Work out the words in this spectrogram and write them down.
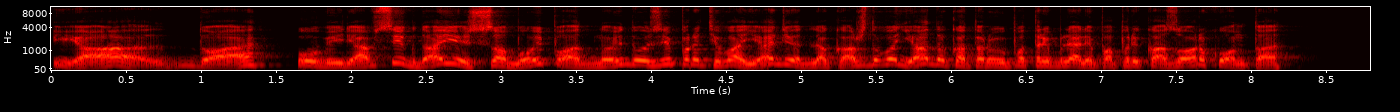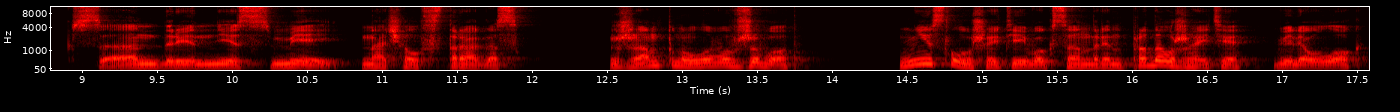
«Я... да. У меня всегда есть с собой по одной дозе противоядия для каждого яда, который употребляли по приказу Архонта». «Ксандрин, не смей!» – начал Страгос. Жан пнул его в живот. «Не слушайте его, Ксандрин, продолжайте», – велел Лок.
